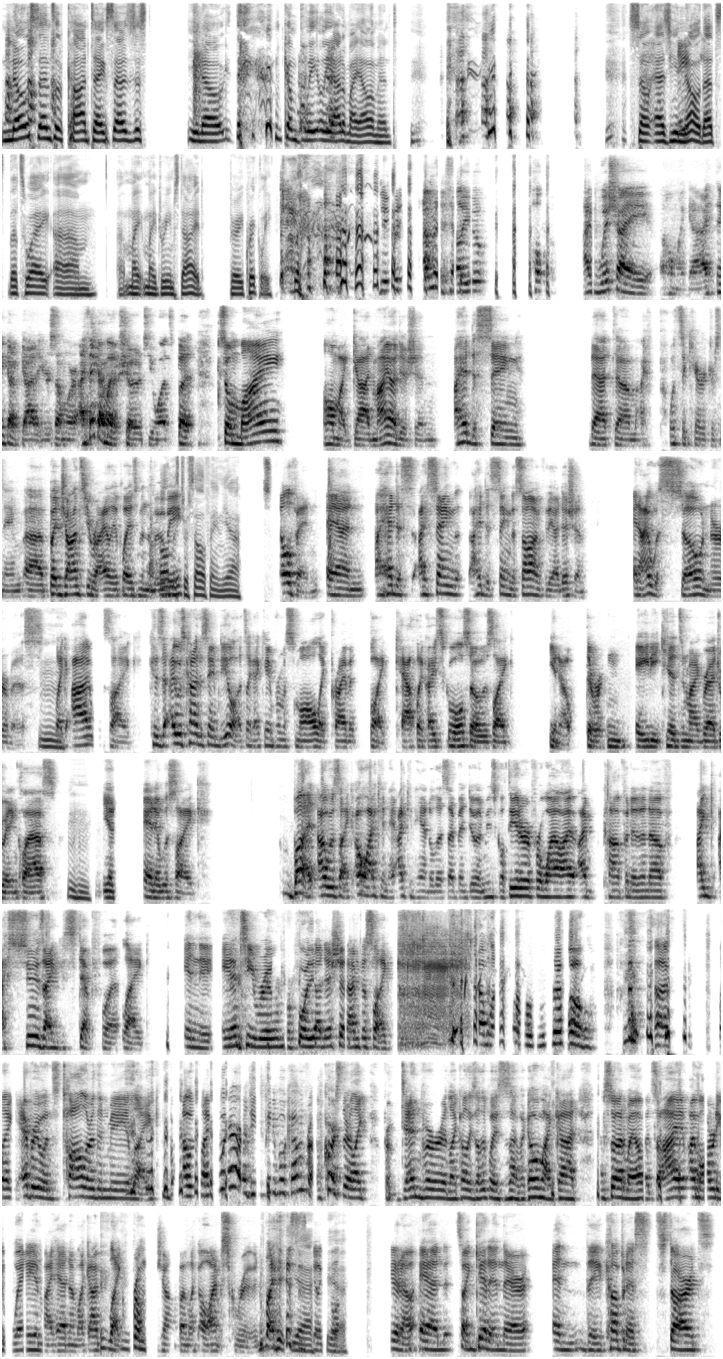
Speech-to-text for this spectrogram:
No sense of context. I was just, you know, completely out of my element. so as you know, that's that's why um uh, my my dreams died very quickly. Dude, I'm gonna tell you. I wish I. Oh my god! I think I've got it here somewhere. I think I might have showed it to you once. But so my. Oh my god! My audition. I had to sing that. Um, I, what's the character's name? Uh, but John C. Reilly plays him in the movie. Oh, movie. Mr. Cellophane, yeah. Cellophane, and I had to. I sang. I had to sing the song for the audition, and I was so nervous. Mm. Like I was like, because it was kind of the same deal. It's like I came from a small, like private, like Catholic high school, so it was like, you know, there were 80 kids in my graduating class, hmm and it was like. But I was like, oh, I can, I can handle this. I've been doing musical theater for a while. I, I'm confident enough. I, as soon as I step foot, like in the ante room before the audition, I'm just like, I'm like, oh no, like everyone's taller than me. Like I was like, where are these people coming from? Of course, they're like from Denver and like all these other places. I'm like, oh my god, I'm so out of my element. So I, I'm already way in my head, and I'm like, I'm like from the jump, I'm like, oh, I'm screwed. Like this yeah, is gonna go yeah. you know and so i get in there and the accompanist starts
